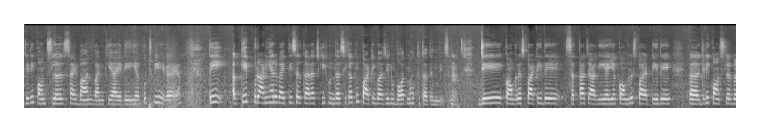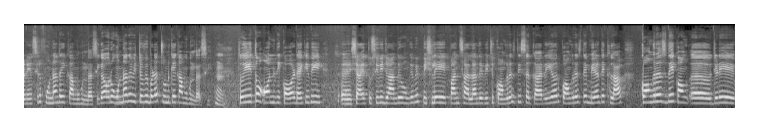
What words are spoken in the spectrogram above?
ਜਿਹੜੇ ਕਾਉਂਸਲਰ ਸਾਹਿਬਾਨ ਬਣ ਕੇ ਆਏ ਨੇ ਜਾਂ ਕੁਝ ਵੀ ਹੈਗਾ ਆ ਤੇ ਅੱਗੇ ਪੁਰਾਣੀਆਂ ਰਵਾਇਤੀ ਸਰਕਾਰਾਂ 'ਚ ਕੀ ਹੁੰਦਾ ਸੀਗਾ ਕਿ ਪਾਰਟੀਬਾਜ਼ੀ ਨੂੰ ਬਹੁਤ ਮਹੱਤਤਾ ਦਿੰਦੀ ਸੀ। ਜੇ ਕਾਂਗਰਸ ਪਾਰਟੀ ਦੇ ਸੱਤਾ 'ਚ ਆ ਗਈ ਹੈ ਜਾਂ ਕਾਂਗਰਸ ਪਾਰਟੀ ਦੇ ਜਿਹੜੇ ਕਾਉਂਸਲਰ ਬਣੇ ਸਿਰਫ ਉਹਨਾਂ ਦਾ ਹੀ ਕੰਮ ਹੁੰਦਾ ਸੀਗਾ ਔਰ ਉਹਨਾਂ ਦੇ ਵਿੱਚੋਂ ਵੀ ਬੜਾ ਚੁਣ ਕੇ ਕੰਮ ਹੁੰਦਾ ਸੀ। ਤੋ ਇਹ ਤਾਂ ਔਨ ਰਿਕਾਰਡ ਹੈ ਕਿ ਵੀ ਸ਼ਾਇਦ ਤੁਸੀਂ ਵੀ ਜਾਣਦੇ ਹੋਵੋਗੇ ਵੀ ਪਿਛਲੇ 5 ਸਾਲਾਂ ਦੇ ਵਿੱਚ ਕਾਂਗਰਸ ਦੀ ਸਰਕਾਰ ਰਹੀ ਹੈ ਔਰ ਕਾਂਗਰਸ ਦੇ ਮੇਅਰ ਦੇ ਖਿਲਾਫ ਕਾਂਗਰਸ ਦੇ ਕੌਂ- ਜਿਹੜੇ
